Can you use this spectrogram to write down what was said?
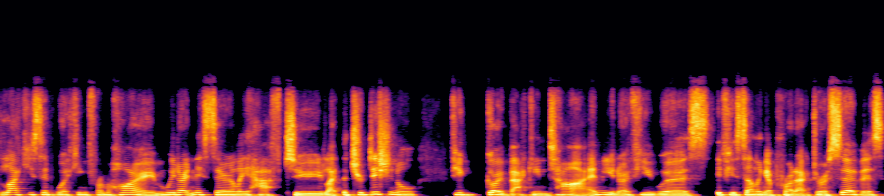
like you said, working from home, we don't necessarily have to, like the traditional, if you go back in time, you know, if you were, if you're selling a product or a service,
